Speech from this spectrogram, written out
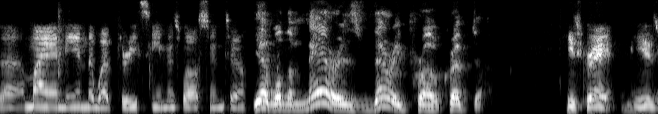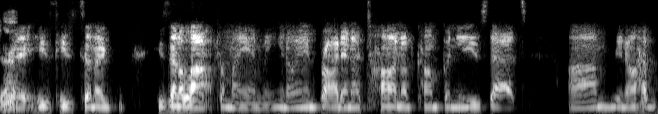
uh, Miami and the Web three scene as well soon too. Yeah, well, the mayor is very pro crypto. He's great. He is yeah. great. He's he's done a he's done a lot for Miami, you know, and brought in a ton of companies that. Um, you know, have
